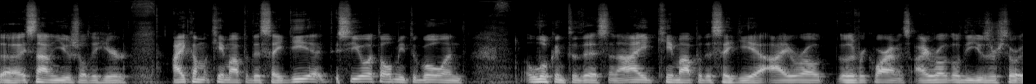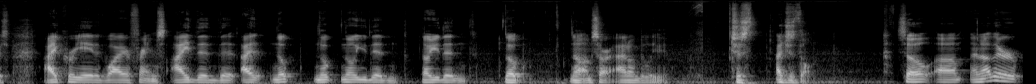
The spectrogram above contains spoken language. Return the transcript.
uh, it's not unusual to hear. I come came up with this idea. The CEO told me to go and look into this and i came up with this idea. I wrote the requirements. I wrote all the user stories. I created wireframes. I did the i nope nope no you didn't. No you didn't. Nope. No i'm sorry. I don't believe you. Just i just don't. So um, another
